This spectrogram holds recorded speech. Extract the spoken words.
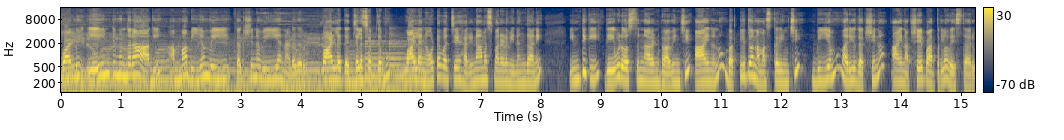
వాళ్ళు ఏ ఇంటి ముందర ఆగి అమ్మ బియ్యం వెయ్యి దక్షిణ వెయ్యి అని అడగరు. వాళ్ళ గజ్జల శబ్దము వాళ్ళ నోట వచ్చే హరినామ స్మరణ వినంగానే ఇంటికి దేవుడు వస్తున్నారని భావించి ఆయనను భక్తితో నమస్కరించి బియ్యం మరియు దక్షిణ ఆయన అక్షయ పాత్రలో వేస్తారు.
